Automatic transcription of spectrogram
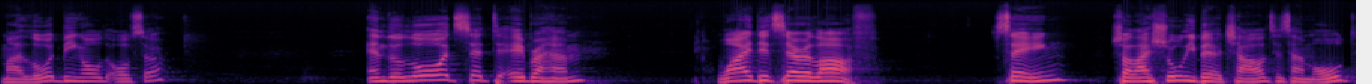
my Lord being old also? And the Lord said to Abraham, Why did Sarah laugh? Saying, Shall I surely bear a child since I'm old?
